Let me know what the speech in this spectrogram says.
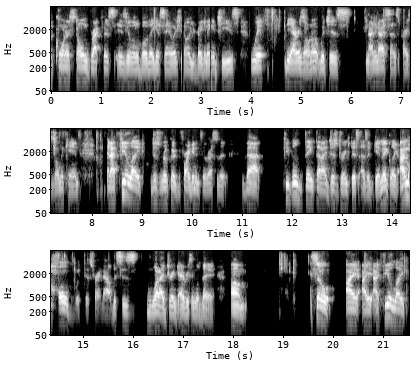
a cornerstone breakfast is your little bodega sandwich. You know, your bacon, egg, and cheese with the Arizona, which is 99 cents prices on the can. And I feel like, just real quick before I get into the rest of it, that people think that I just drink this as a gimmick. Like I'm home with this right now. This is what I drink every single day. Um, so I, I I feel like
